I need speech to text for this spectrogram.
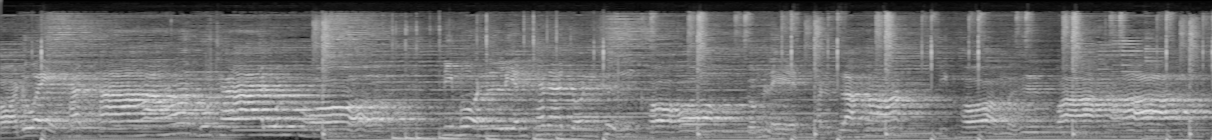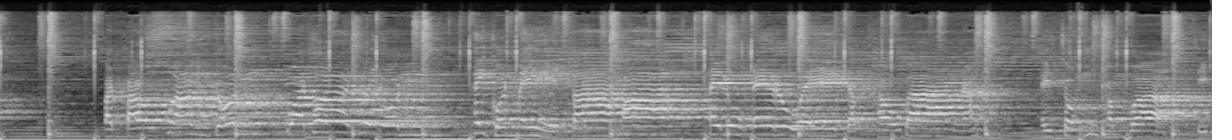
ต่อด้วยคาถาบูชาหลวงพ่อนิมนต์เรียนคณะจนขึ้นคอสมเลดพันล้านที่ข้อมือขวาปัดเป่าความจนกว่าเธอช่วยดลให้คนเมตตา ให้ลูกได้รวยกับเขาบ้างนะ ให้สมคำว่าติด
